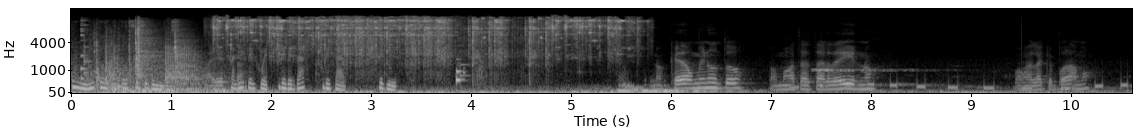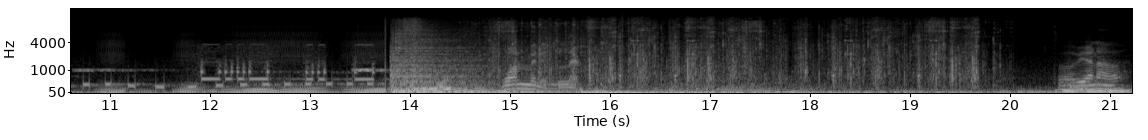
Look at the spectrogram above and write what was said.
Un minuto y 12 segundos. Ahí está. Salir del juego. De verdad. Dejar. Seguir. Nos queda un minuto. Vamos a tratar de irnos. Ojalá que podamos. One minute left. Todavía nada.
